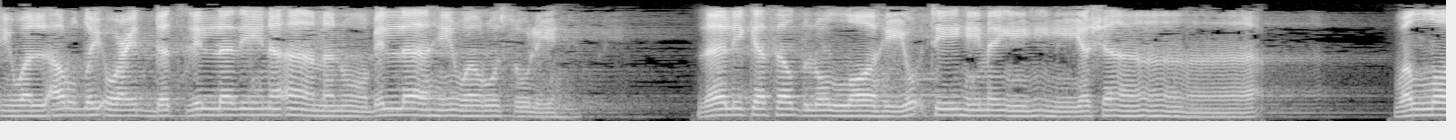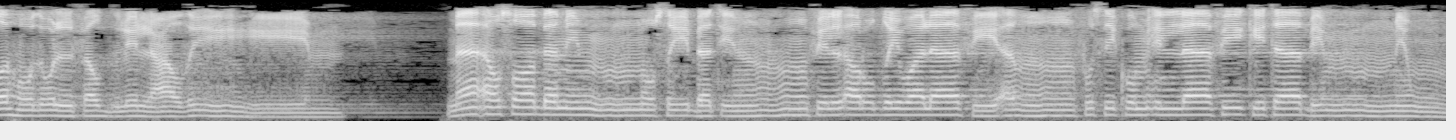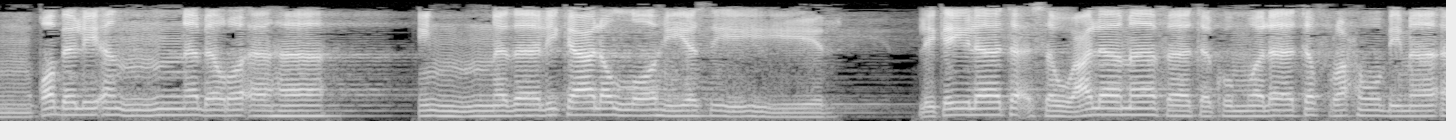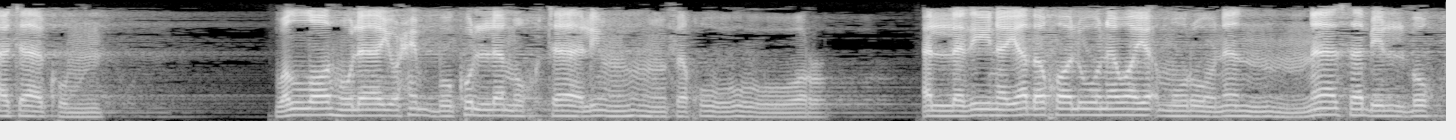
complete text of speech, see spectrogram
والأرض أعدت للذين آمنوا بالله ورسله. ذلك فضل الله يؤتيه من يشاء. والله ذو الفضل العظيم. ما أصاب من مصيبة في الأرض ولا في أنفسكم إلا في كتاب من قبل أن نبرأها. إن ذلك على الله يسير. لكي لا تأسوا على ما فاتكم ولا تفرحوا بما أتاكم. والله لا يحب كل مختال فخور. الذين يبخلون ويأمرون الناس بالبخل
